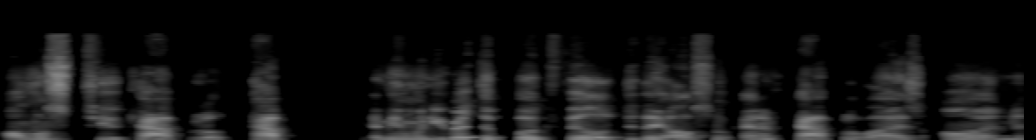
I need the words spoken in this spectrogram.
almost too capital cap. I mean, when you read the book, Phil, did they also kind of capitalize on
